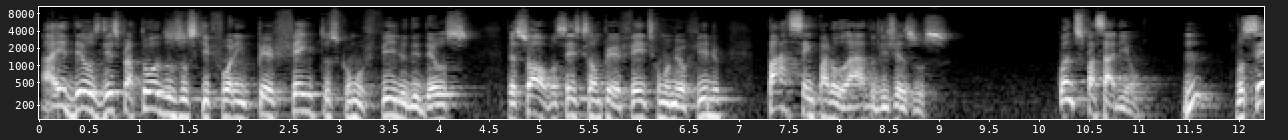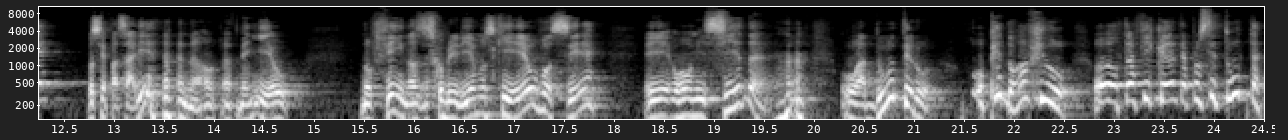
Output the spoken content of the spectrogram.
Aí Deus diz para todos os que forem perfeitos como filho de Deus: Pessoal, vocês que são perfeitos como meu filho, passem para o lado de Jesus. Quantos passariam? Hum? Você? Você passaria? Não, nem eu. No fim, nós descobriríamos que eu, você, o homicida, o adúltero, o pedófilo, o traficante, a prostituta.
